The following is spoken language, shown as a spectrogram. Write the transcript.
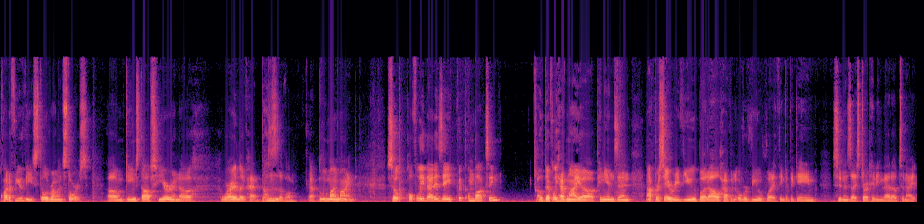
quite a few of these still around in stores. Um, GameStops here and uh, where I live had dozens of them. That blew my mind. So hopefully that is a quick unboxing. I'll definitely have my uh, opinions and not per se a review, but I'll have an overview of what I think of the game as soon as I start hitting that up tonight.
